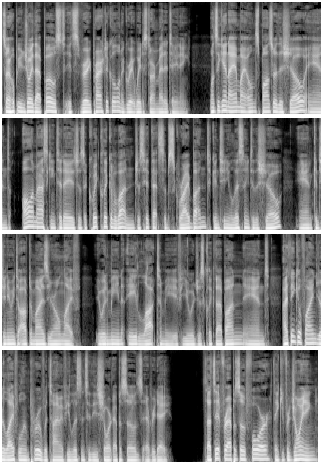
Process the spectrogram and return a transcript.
So I hope you enjoyed that post. It's very practical and a great way to start meditating. Once again, I am my own sponsor of this show, and all I'm asking today is just a quick click of a button. Just hit that subscribe button to continue listening to the show and continuing to optimize your own life. It would mean a lot to me if you would just click that button, and I think you'll find your life will improve with time if you listen to these short episodes every day. So that's it for episode four. Thank you for joining.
